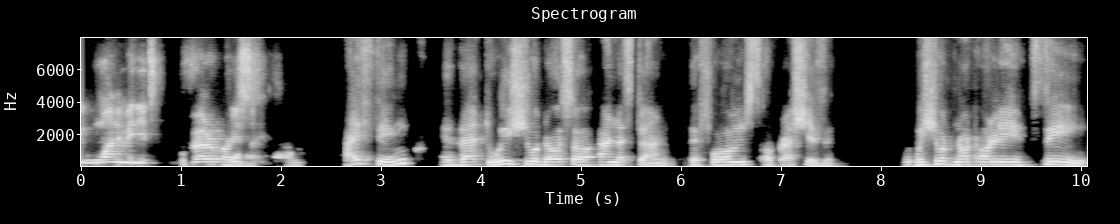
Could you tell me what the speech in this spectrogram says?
in one minute. Very All right. precise. Um, I think that we should also understand the forms of racism. We should not only see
